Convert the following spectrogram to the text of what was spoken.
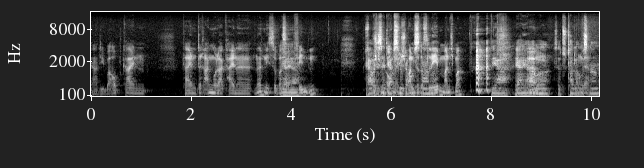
Ja, die überhaupt keinen keinen Drang oder keine, ne, nicht sowas Ja, ja. Ja, aber das ist ja die ein entspannteres Ausnahme. Leben manchmal. Ja, ja, ja, Ähm, aber das ist ja totale Ausnahme.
